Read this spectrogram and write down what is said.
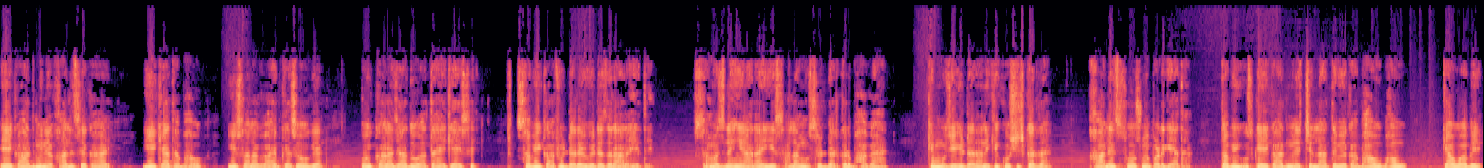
एक आदमी ने खालिद से कहा ये क्या था भाव ये साला गायब कैसे हो गया? कोई काला जादू आता है क्या इसे? सभी काफ़ी डरे हुए नज़र आ रहे थे। समझ नहीं आ रहा है ये साला मुझसे डरकर भागा है, कि मुझे ही डराने की कोशिश कर रहा है। खालिद सोच में पड़ गया था। तभी उसके एक आदमी ने चिल्लाते हुए कहा, भाऊ भाऊ, क्या हुआ बे?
